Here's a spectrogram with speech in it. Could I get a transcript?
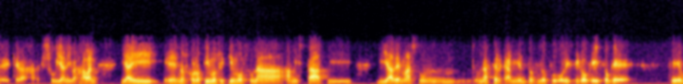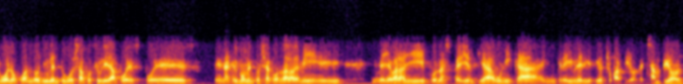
eh, que subían y bajaban, y ahí nos conocimos, hicimos una amistad y, y además un, un, acercamiento lo futbolístico que hizo que, que, bueno, cuando Julen tuvo esa posibilidad, pues, pues en aquel momento se acordara de mí. Y, y me llevar allí fue una experiencia única, increíble, 18 partidos de Champions.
